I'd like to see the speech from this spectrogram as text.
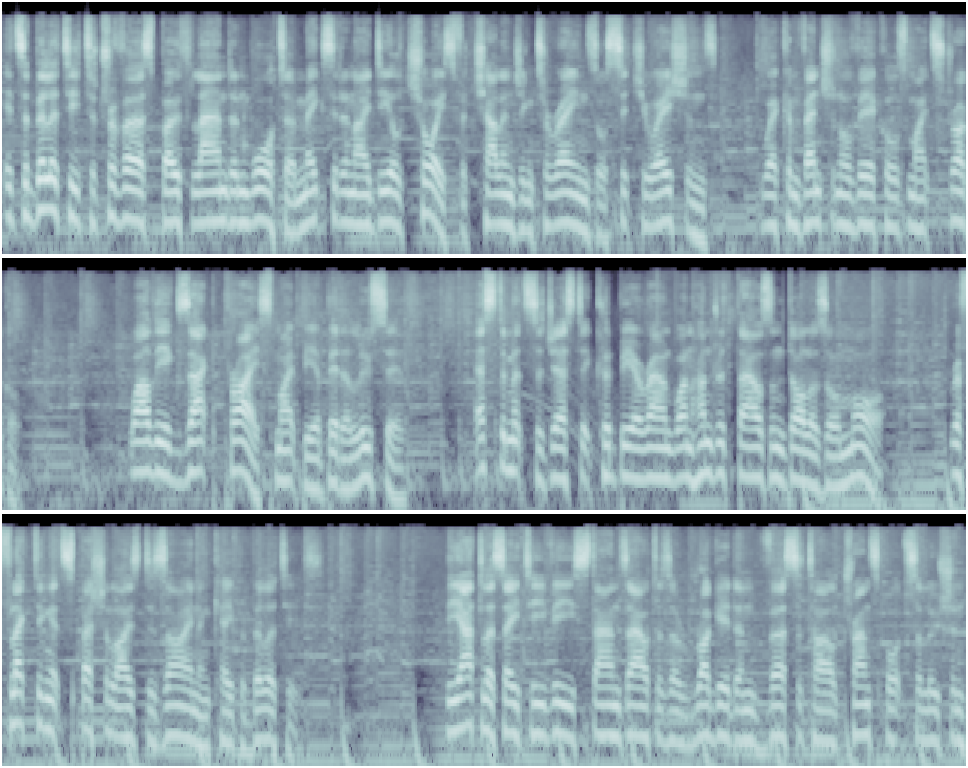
Its ability to traverse both land and water makes it an ideal choice for challenging terrains or situations where conventional vehicles might struggle. While the exact price might be a bit elusive, estimates suggest it could be around $100,000 or more, reflecting its specialized design and capabilities. The Atlas ATV stands out as a rugged and versatile transport solution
